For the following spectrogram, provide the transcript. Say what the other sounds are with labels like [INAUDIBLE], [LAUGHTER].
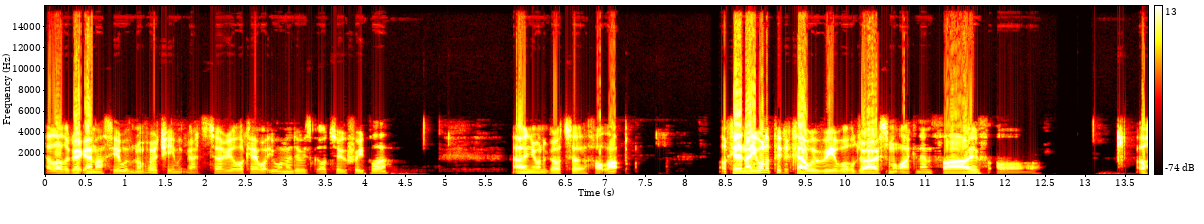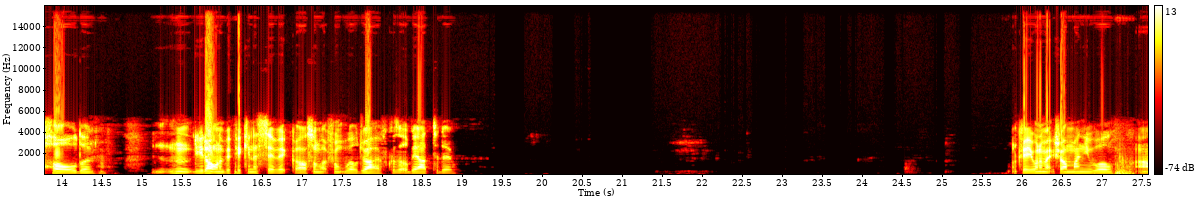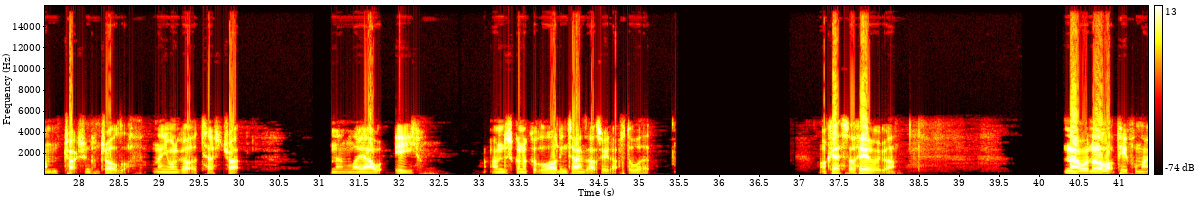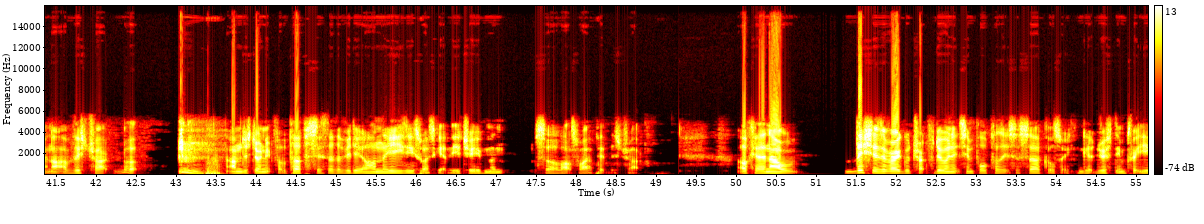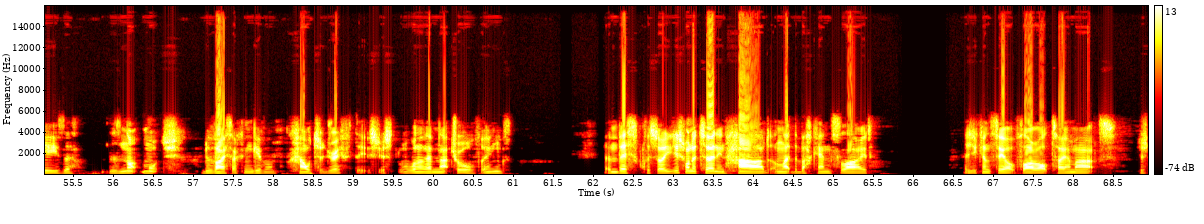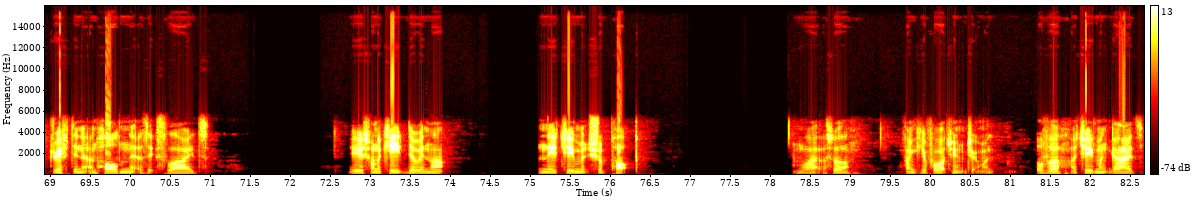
Hello, the Great Game Master here with another achievement guide tutorial. Okay, what you want to do is go to free player, and you want to go to hot lap. Okay, now you want to pick a car with rear wheel drive, something like an M5 or a Holden. Mm-hmm, you don't want to be picking a Civic or something front wheel drive because it'll be hard to do. Okay, you want to make sure manual and traction controls off. And then you want to go to test track and then layout E. I'm just going to cut the loading times out so you don't have to wait. Okay, so here we go. Now I know a lot of people might not have this track, but [CLEARS THROAT] I'm just doing it for the purposes of the video and the easiest way to get the achievement, so that's why I picked this track. Okay, now this is a very good track for doing it simple because it's a circle, so you can get drifting pretty easy there's not much advice I can give on how to drift. It's just one of them natural things. And basically, so you just want to turn in hard and let the back end slide. As you can see, alt floor, alt tire marks, just drifting it and holding it as it slides. You just want to keep doing that, and the achievement should pop. Like so. Thank you for watching. Check my other achievement guides.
